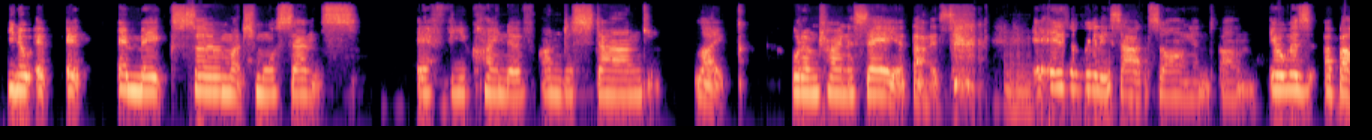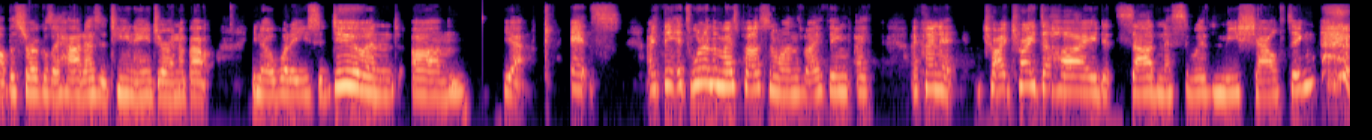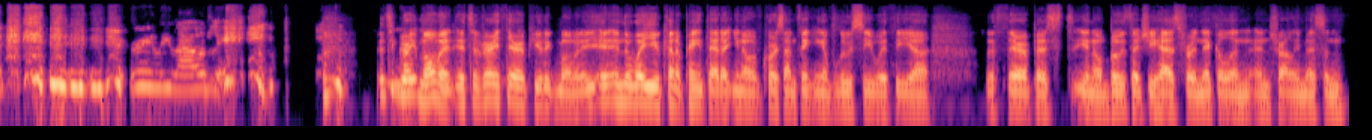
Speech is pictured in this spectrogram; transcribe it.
you know, it it it makes so much more sense if you kind of understand like what I'm trying to say If it's mm-hmm. it is a really sad song and um it was about the struggles I had as a teenager and about you know what I used to do and um yeah it's I think it's one of the most personal ones but I think I I kind of tried tried to hide its sadness with me shouting really loudly It's a great moment. It's a very therapeutic moment. In, in, the way you kind of paint that, you know, of course, I'm thinking of Lucy with the uh, the therapist, you know, booth that she has for a nickel and, and Charlie missing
